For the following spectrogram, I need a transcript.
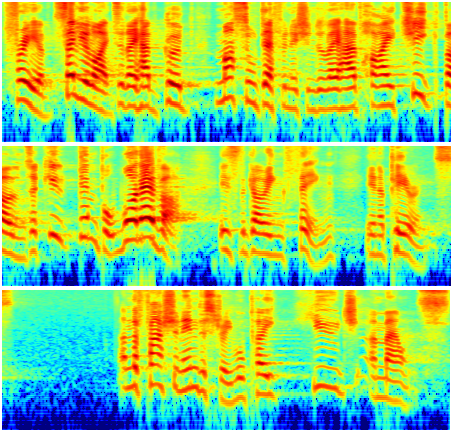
free of cellulite? Do they have good muscle definition? Do they have high cheekbones, a cute dimple? Whatever is the going thing in appearance. And the fashion industry will pay huge amounts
